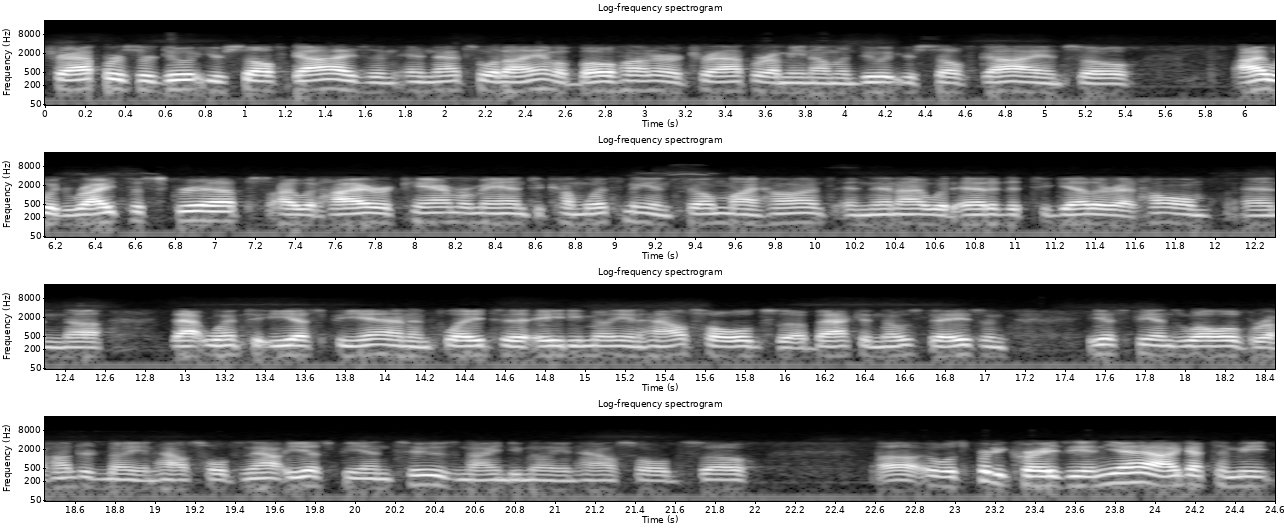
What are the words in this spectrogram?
trappers are do-it-yourself guys, and and that's what I am, a bow hunter, a trapper. I mean, I'm a do-it-yourself guy, and so I would write the scripts. I would hire a cameraman to come with me and film my hunt, and then I would edit it together at home. And uh, that went to ESPN and played to 80 million households uh, back in those days. And ESPN's well over 100 million households now. ESPN two is 90 million households. So uh, it was pretty crazy. And yeah, I got to meet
